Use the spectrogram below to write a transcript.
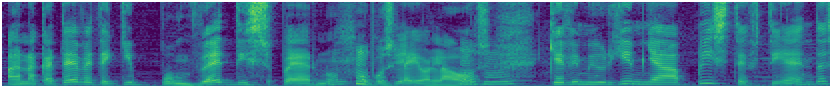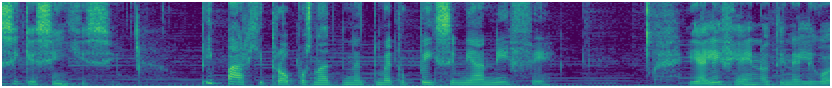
Ανακατεύεται εκεί που δεν τις παίρνουν, όπως λέει ο λαός, και δημιουργεί μια απίστευτη ένταση και σύγχυση. Υπάρχει τρόπος να την αντιμετωπίσει μια νύφη; Η αλήθεια είναι ότι είναι λίγο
